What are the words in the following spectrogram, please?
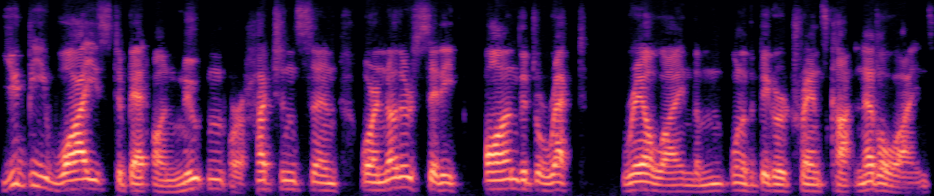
you'd be wise to bet on Newton or Hutchinson or another city on the direct rail line, the, one of the bigger transcontinental lines.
